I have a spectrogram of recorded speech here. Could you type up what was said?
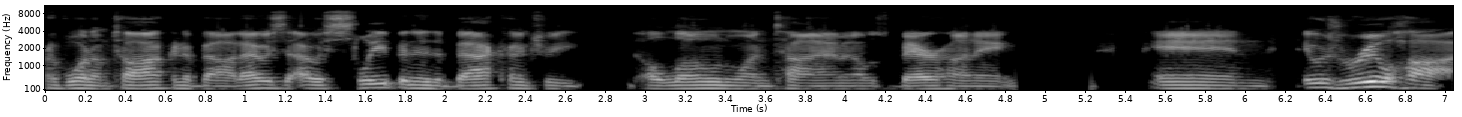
of what I'm talking about. I was I was sleeping in the backcountry alone one time. and I was bear hunting, and it was real hot.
